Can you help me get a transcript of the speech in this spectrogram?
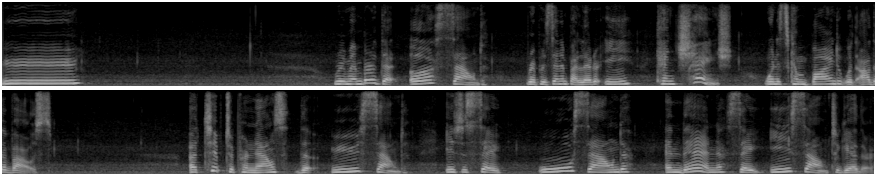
ü. Remember that a sound represented by letter E can change when it's combined with other vowels. A tip to pronounce the U sound is to say U sound and then say E sound together.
